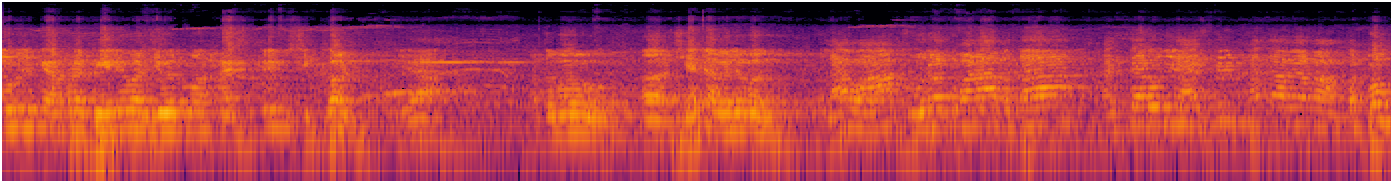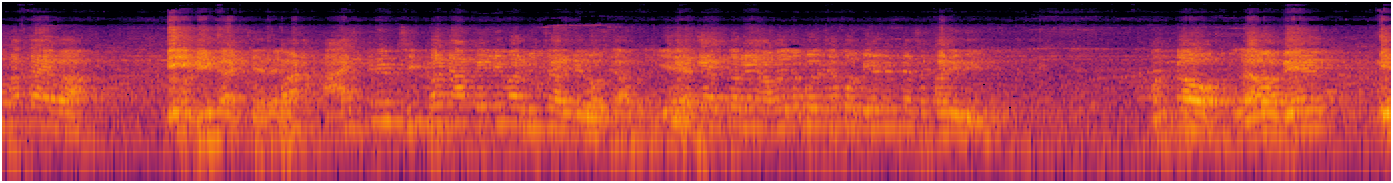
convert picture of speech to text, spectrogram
એવું છે કે આપણે પહેલી વાર જીવનમાં આઈસ્ક્રીમ શ્રીખંડ યા આ તો બહુ છે ને અવેલેબલ લાવ આ સુરત વાળા બધા અત્યારોની આઈસ્ક્રીમ ખાતા આવ્યા મઠો ખાતા આવ્યા. બે ભેગા અત્યારે પણ આઈસ્ક્રીમ શ્રીખંડ આ પહેલી વાર વિચાર કર્યો છે આપણે. જે કે અત્યારે અવેલેબલ છે તો બે જણને સખાડી દઈએ. મંગાવો. લાવો બે બે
